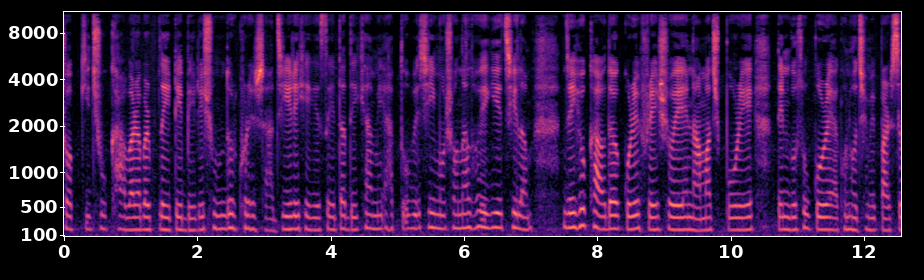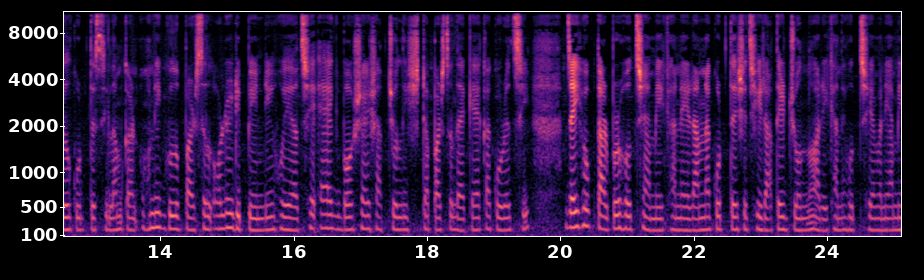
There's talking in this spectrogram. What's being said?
সব কিছু খাবার আবার প্লেটে বেড়ে সুন্দর করে সাজিয়ে রেখে গেছে। এটা দেখে আমি এত বেশি ইমোশনাল হয়ে গিয়েছিলাম। যাই হোক খাওয়া দাওয়া করে ফ্রেশ হয়ে নামাজ পড়ে দেন গোসল করে এখন হচ্ছে আমি পার্সেল করতেছিলাম, কারণ অনেকগুলো পার্সেল অলরেডি পেন্ডিং হয়ে আছে। এক বসায় সাতচল্লিশটা পার্সেল একা একা করেছি। যাই হোক, তারপর হচ্ছে আমি এখানে রান্না করতে এসেছি রাতের জন্য। আর এখানে হচ্ছে মানে আমি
